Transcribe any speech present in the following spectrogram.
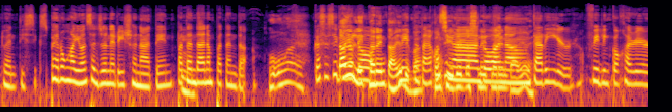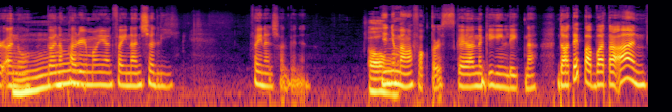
26. Pero ngayon, sa generation natin, patanda ng patanda. Oo nga eh. Kasi siguro... Tayo, late na rin tayo, di ba? tayo. Kasi Considered nga, gawa na rin ng tayo eh. career. Feeling ko career, ano, Mm. gawa ng career mo yan, financially. Financial, ganyan. Oo Yan yung mga factors. Kaya nagiging late na. Dati pa, bataan.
